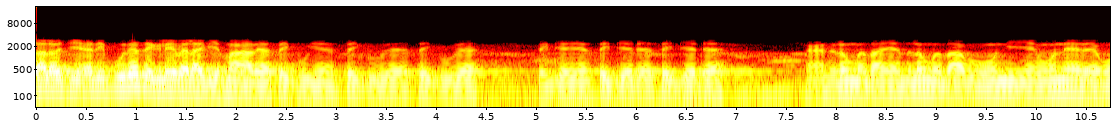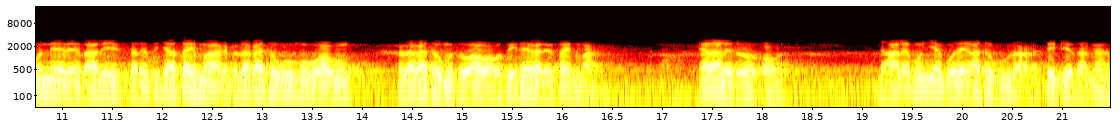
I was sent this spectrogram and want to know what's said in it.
လာလို့ရှိရင်အဲ့ဒီပူတဲ့စိတ်ကလေးပဲလိုက်ပြီးမှားရတယ်စိတ်ပူရင်စိတ်ပူတယ်စိတ်ပူတယ်စိတ်ပြည့်ရင်စိတ်ပြည့်တယ်စိတ်ပြည့်တယ် အဲနှလုံးမသားရင်နှလုံးမသားဘူးဝန်းနေရင်ဝန်းနေတယ်ဝန်းနေတယ်ဒါလေးဆိုတော့တရားစိုက်မှားတယ်ဗဇက်ကထုတ်ဖို့မဟုတ်ပါဘူးဗဇက်ကထုတ်မဆိုရပါဘူးစိတ်ထဲကလည်းစိုက်မှားအဲ့ဒါလည်းတော်တော်ကောင်းတယ်ဒါလည်းဘုန်းကြီးကကိုယ်တိုင်အားထုတ်ဘူးတာပဲစိတ်ပြည့်တာများ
